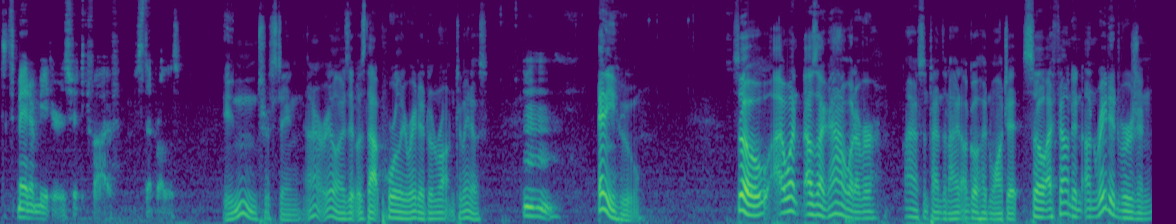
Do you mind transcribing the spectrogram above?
tomato meter is 55. Step Brothers. Interesting. I didn't realize it was that poorly rated on Rotten Tomatoes. Mm-hmm. Anywho, so I went. I was like, ah, whatever. I have some time tonight. I'll go ahead and watch it. So I found an unrated version,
